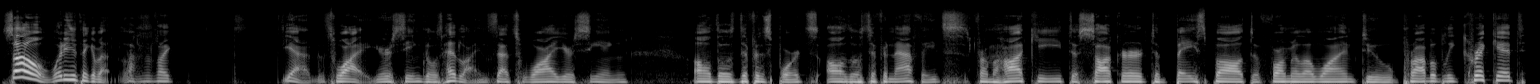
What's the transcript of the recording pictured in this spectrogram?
So, what do you think about? Like, yeah, that's why you're seeing those headlines. That's why you're seeing all those different sports, all those different athletes, from hockey to soccer to baseball to Formula One to probably cricket,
